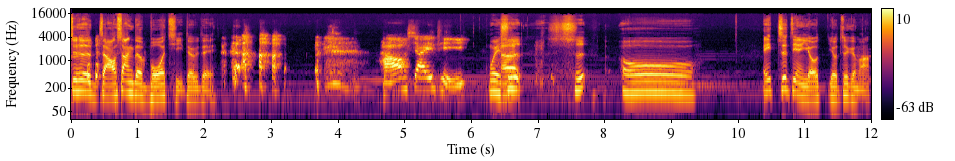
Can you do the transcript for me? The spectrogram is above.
就是早上的勃起，对不对？好，下一题，我也呃是是哦，哎，这点有有这个吗？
